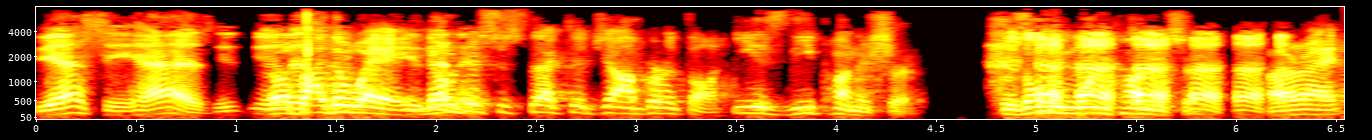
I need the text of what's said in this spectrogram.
Yes, he has. Know, oh, by the way, no disrespect to Jon Bernthal, he is the Punisher. There's only one Punisher. All right,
